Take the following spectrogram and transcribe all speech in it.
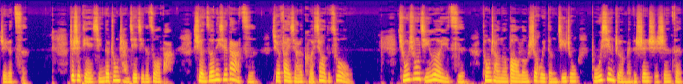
这个词。这是典型的中产阶级的做法，选择那些大词，却犯下了可笑的错误。“穷凶极恶”一词。通常能暴露社会等级中不幸者们的真实身份。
